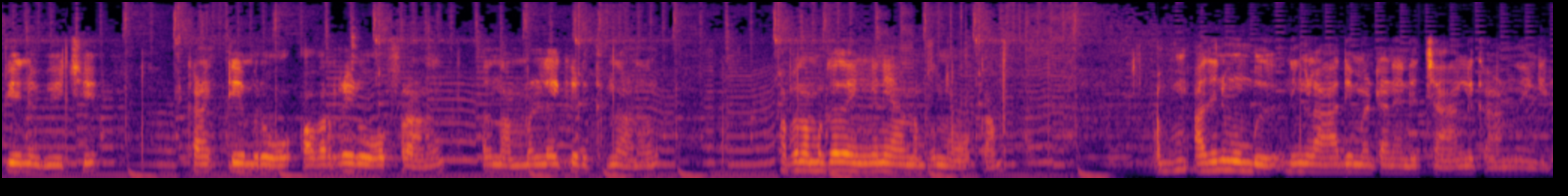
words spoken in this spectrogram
പി എൻ ഉപയോഗിച്ച് കണക്ട് ചെയ്യുമ്പോൾ അവരുടെ ഒരു ഓഫറാണ് അത് നമ്മളിലേക്ക് എടുക്കുന്നതാണ്. അപ്പോൾ നമുക്കത് എങ്ങനെയാണ് നമുക്ക് നോക്കാം. അപ്പം അതിനു മുമ്പ് നിങ്ങൾ ആദ്യമായിട്ടാണ് എന്റെ ചാനൽ കാണുന്നതെങ്കിൽ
